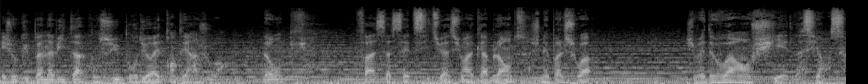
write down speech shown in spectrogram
Et j'occupe un habitat conçu pour durer 31 jours. Donc, face à cette situation accablante, je n'ai pas le choix. Je vais devoir en chier de la science.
